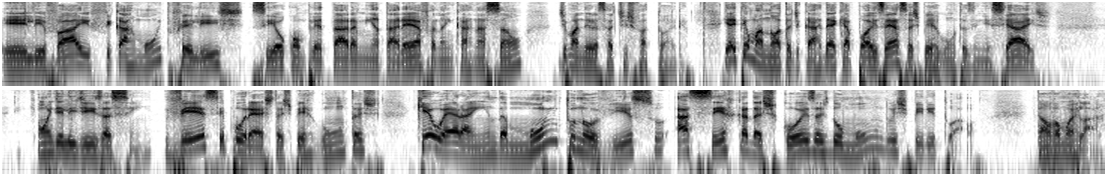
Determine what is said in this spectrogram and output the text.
ele vai ficar muito feliz se eu completar a minha tarefa na encarnação de maneira satisfatória. E aí tem uma nota de Kardec após essas perguntas iniciais, onde ele diz assim: Vê-se por estas perguntas que eu era ainda muito noviço acerca das coisas do mundo espiritual. Então vamos lá.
